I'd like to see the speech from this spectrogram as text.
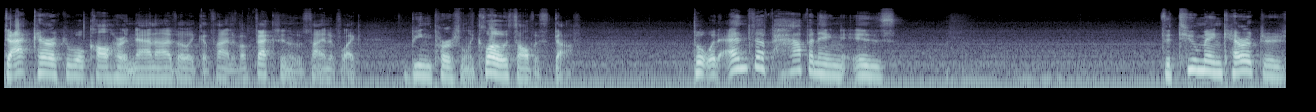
that character will call her Nana as a, like a sign of affection, as a sign of like being personally close, all this stuff. But what ends up happening is the two main characters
